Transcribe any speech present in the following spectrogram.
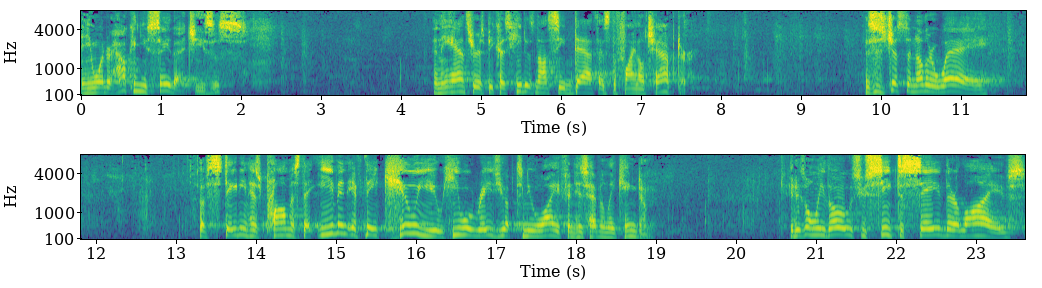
And you wonder, how can you say that, Jesus? And the answer is because he does not see death as the final chapter. This is just another way of stating his promise that even if they kill you, he will raise you up to new life in his heavenly kingdom. It is only those who seek to save their lives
